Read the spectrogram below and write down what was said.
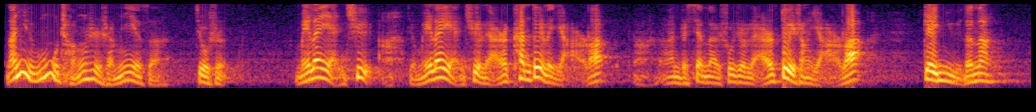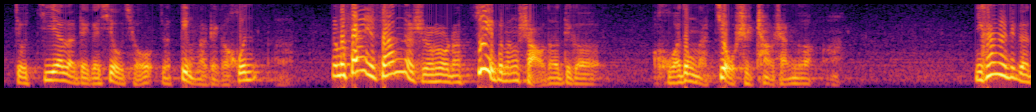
男女目成是什么意思啊？就是眉来眼去啊，就眉来眼去，俩人看对了眼儿了啊。按照现在说，就俩人对上眼儿了。这女的呢，就接了这个绣球，就定了这个婚啊。那么三月三的时候呢，最不能少的这个活动呢，就是唱山歌。你看看这个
